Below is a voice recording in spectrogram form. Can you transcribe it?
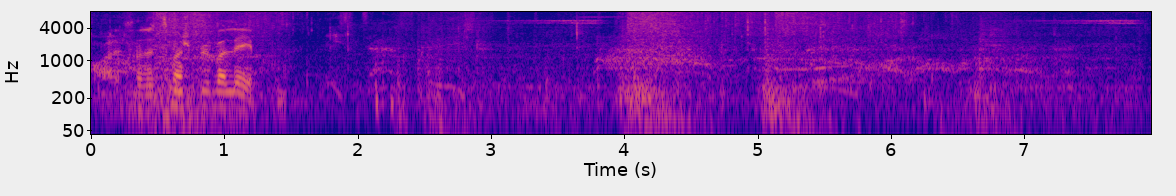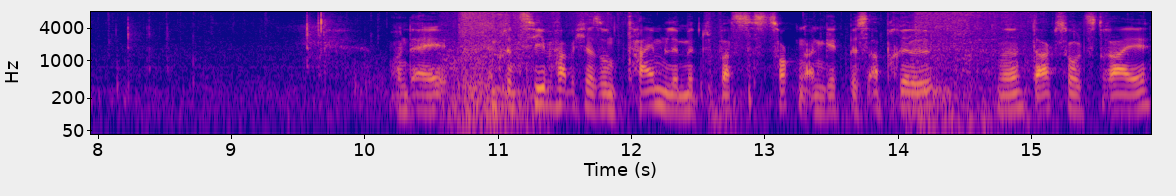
Boah, das hat er zum Beispiel überlebt. Und ey, im Prinzip habe ich ja so ein Time-Limit, was das Zocken angeht, bis April. Ne? Dark Souls 3.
